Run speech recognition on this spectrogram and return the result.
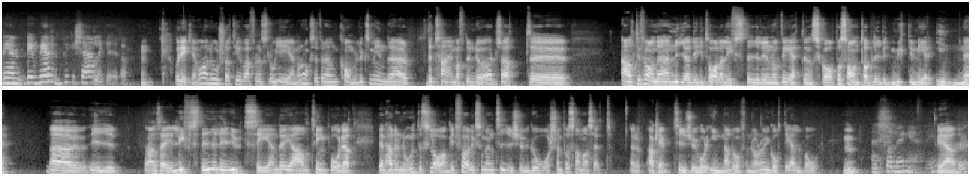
det, är, en- det är väldigt mycket kärlek i det. Och det kan vara en orsak till varför den slog igenom också för den kom liksom in det här The Time of the Nerds att eh, allt ifrån den här nya digitala livsstilen och vetenskap och sånt har blivit mycket mer inne. eh, I vad man säger, livsstil, i utseende, i allting på det. Att den hade nog inte slagit för liksom en 10-20 år sedan på samma sätt. Okej, 10-20 år innan då, för nu har den ju gått i 11 år. Mm. Så länge. Det Ja, det.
